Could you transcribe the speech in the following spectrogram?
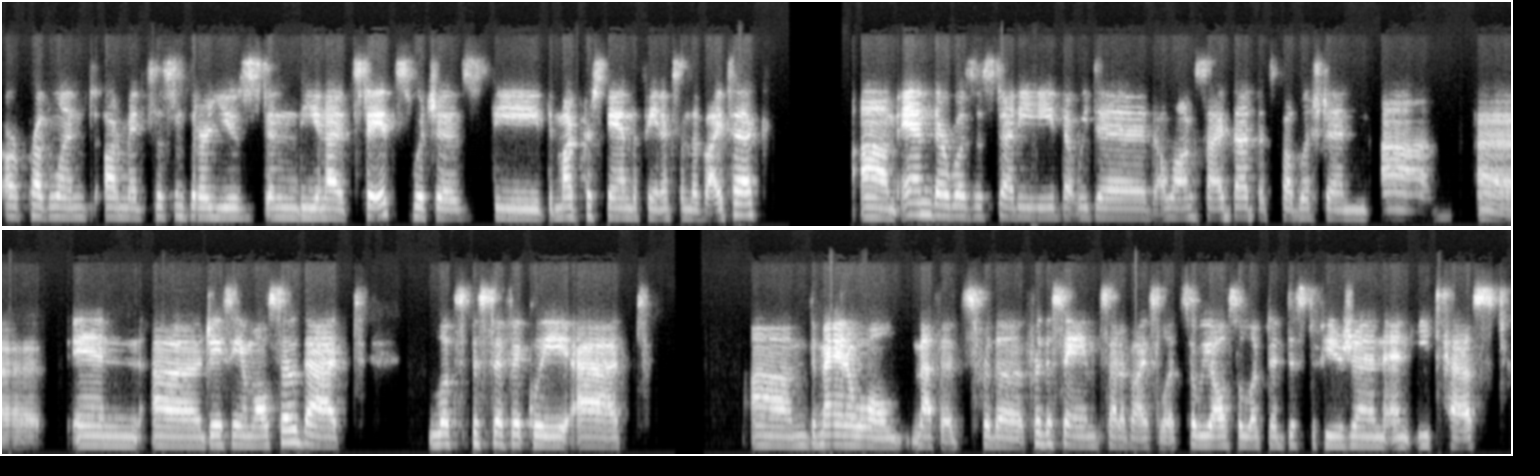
or prevalent automated systems that are used in the United States, which is the the Microscan, the Phoenix, and the Vitek. Um, and there was a study that we did alongside that that's published in um, uh, in uh, JCM also that looks specifically at um, the manual methods for the for the same set of isolates. So we also looked at disk diffusion and e-test,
